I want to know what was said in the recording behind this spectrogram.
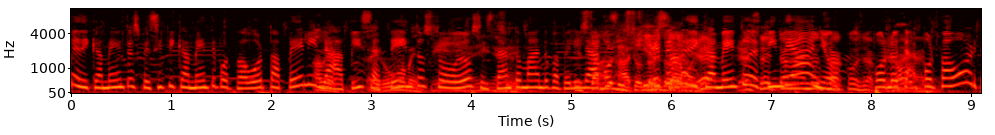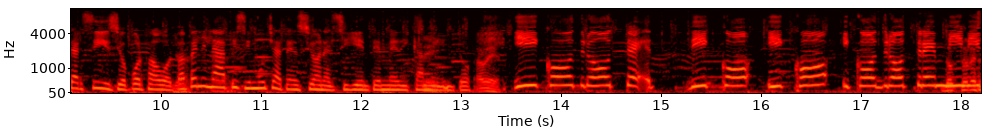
medicamento específicamente, por favor, papel y A lápiz. ver, Atentos todos, están sí. tomando papel y Estamos lápiz. listos, es el doctor. medicamento de fin de año. cosa, Por, lo pero- ta- por favor, Tarcicio, por favor, papel y lápiz y mucha atención al siguiente medicamento. a ver. Icodrote... Ico, ico, icodrotremini.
